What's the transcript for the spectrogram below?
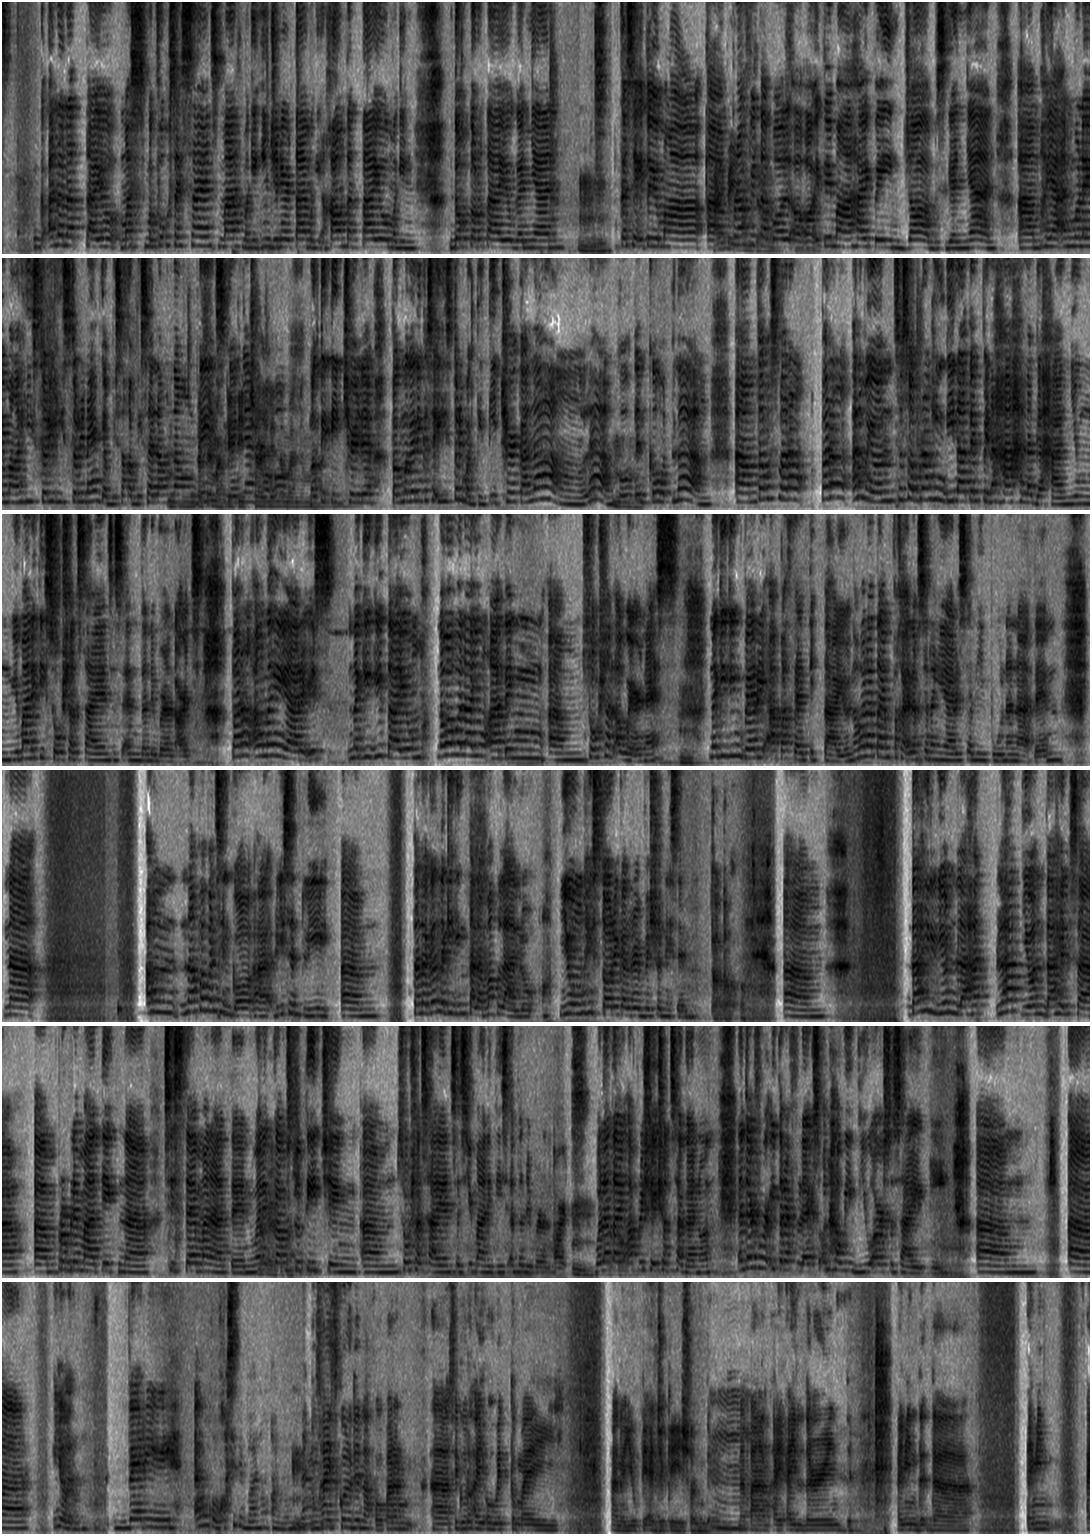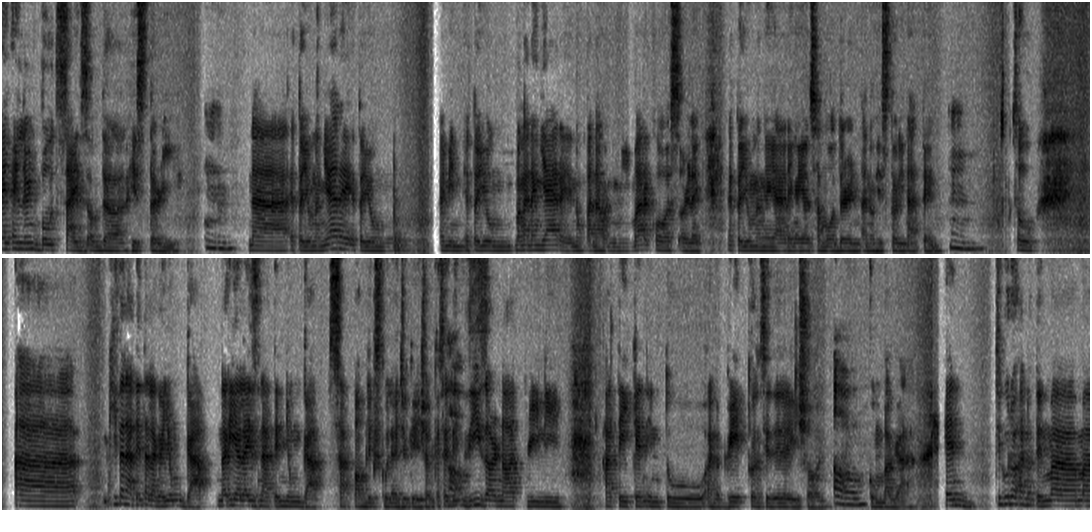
ano na tayo, mas mag-focus sa science, math, maging engineer tayo, maging accountant tayo, maging doctor tayo, ganyan. Mm. Kasi ito yung mga uh, profitable, jobs. oo, ito yung mga high-paying jobs, ganyan. Um, hayaan mo na yung mga history-history na yan, kabisa-kabisa lang ng Mm, kasi dates, ganyan. magti-teacher din Oo, naman yung mga- magti-teacher din. Pag magaling ka sa history, magti-teacher ka lang, lang, quote and quote lang. Um, tapos parang, parang, alam mo yun, sa sobrang hindi natin pinahahalagahan yung humanities, social sciences, and the liberal arts, parang ang nangyayari is, nagigi tayong, nawawala yung ating um, social awareness, Mm. nagiging very apathetic tayo, na wala tayong pakialam sa nangyayari sa lipunan natin, na ang napapansin ko ha, recently, um, talagang nagiging talamak lalo yung historical revisionism. Totoo. Um, dahil yun lahat lahat yun dahil sa um, problematic na sistema natin when it comes to teaching um, social sciences, humanities, and the liberal arts. Mm, Wala tayong appreciation sa ganon. And therefore, it reflects on how we view our society. Um, uh, yun. Very, ewan ko, kasi diba nung ano, meron Nung high school din ako, parang ah, siguro I owe it to my ano UP education din. Mm. Na parang I I learned I mean the, the I mean I I learned both sides of the history Mm-mm. na ito yung nangyari, ito yung I mean, ito yung mga nangyari nung panahon ni Marcos or like ito yung nangyayari ngayon sa modern ano history natin. Mm. So, ah kita natin talaga yung gap, na-realize natin yung gap sa public school education kasi th- Oo. these are not really ah, taken into ano great consideration Oo. kumbaga. And siguro ano din ma, ma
